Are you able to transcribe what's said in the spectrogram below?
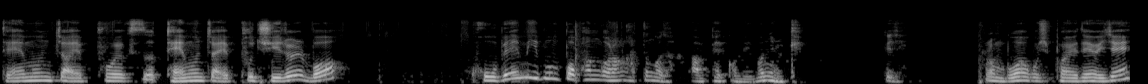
대문자 fx, 대문자 fg를 뭐? 고배 미분법 한 거랑 같은 거잖아. 앞에 거 미분 이렇게. 그지? 그럼 뭐 하고 싶어야 돼요, 이제?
